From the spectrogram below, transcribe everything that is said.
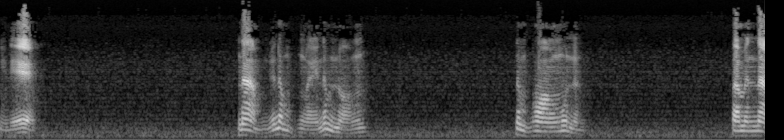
นี่เด้น้ำหรือน้ำห่วยน้ำหนอง น้ำหองมุ่นนั่นว่ามันน้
